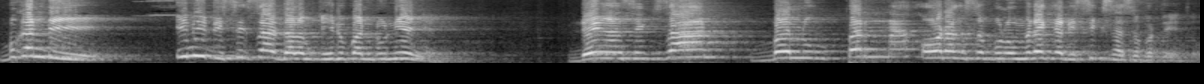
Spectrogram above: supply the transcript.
bukan di ini disiksa dalam kehidupan dunianya. Dengan siksaan belum pernah orang sebelum mereka disiksa seperti itu.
